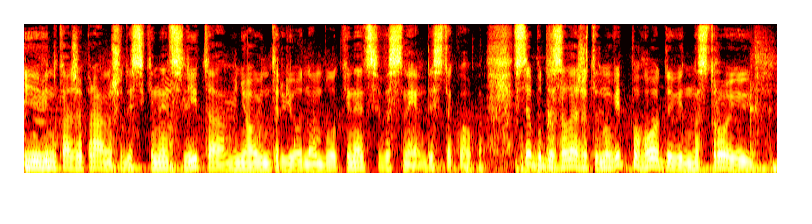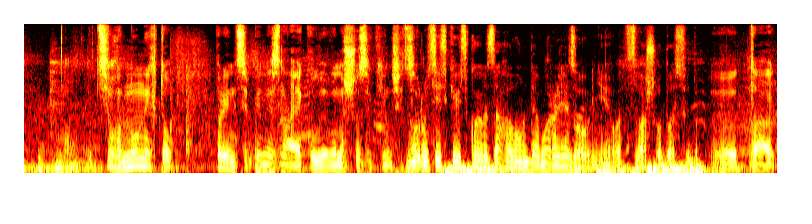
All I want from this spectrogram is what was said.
І він каже правильно, що десь кінець літа, в нього в інтерв'ю одному було кінець весни, десь такого. Все буде залежати ну, від погоди, від настрою. Ну, цього ну ніхто принципі не знає, коли воно що закінчиться. Ну, російські військові загалом деморалізовані, от з вашого досвіду. Е, Так,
